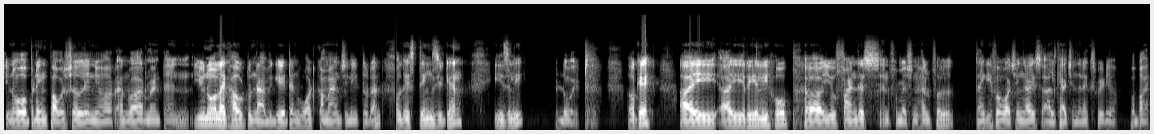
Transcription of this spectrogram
you know opening PowerShell in your environment and you know like how to navigate and what commands you need to run. All these things you can easily do it. Okay? I i really hope uh, you find this information helpful Thank you for watching guys. I'll catch you in the next video. Bye bye.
